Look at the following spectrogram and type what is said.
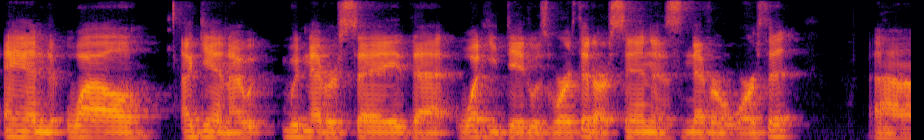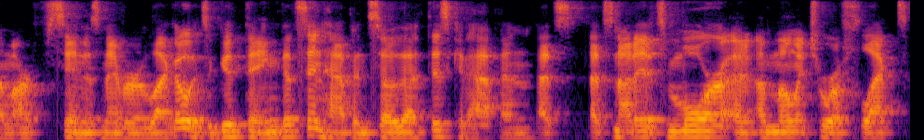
And while again, I w- would never say that what he did was worth it. Our sin is never worth it. Um, our sin is never like, oh, it's a good thing that sin happened so that this could happen. That's that's not it. It's more a, a moment to reflect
